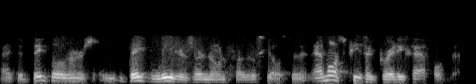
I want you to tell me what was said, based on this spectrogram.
Right? The big leaders, big leaders are known for other skills. And MLSP is a great example of this.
